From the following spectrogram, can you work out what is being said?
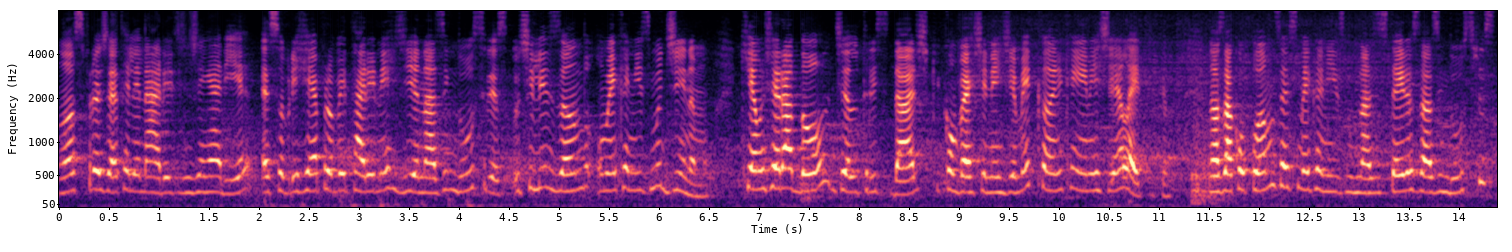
Nosso projeto ele é na área de engenharia, é sobre reaproveitar energia nas indústrias utilizando o mecanismo dínamo, que é um gerador de eletricidade que converte energia mecânica em energia elétrica. Nós acoplamos esse mecanismo nas esteiras das indústrias,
